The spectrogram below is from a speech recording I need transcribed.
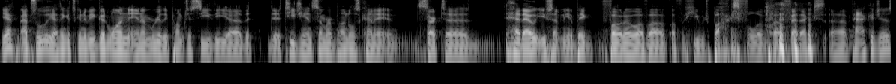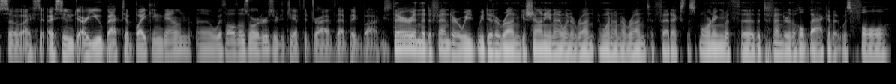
Yeah, absolutely. I think it's going to be a good one, and I'm really pumped to see the uh, the, the TGN summer bundles kind of start to head out. You sent me a big photo of a of a huge box full of uh, FedEx uh, packages. So I, I, assumed, are you back to biking down uh, with all those orders, or did you have to drive that big box? They're in the Defender. We we did a run. Gashani and I went a run went on a run to FedEx this morning with the the Defender. The whole back of it was full.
